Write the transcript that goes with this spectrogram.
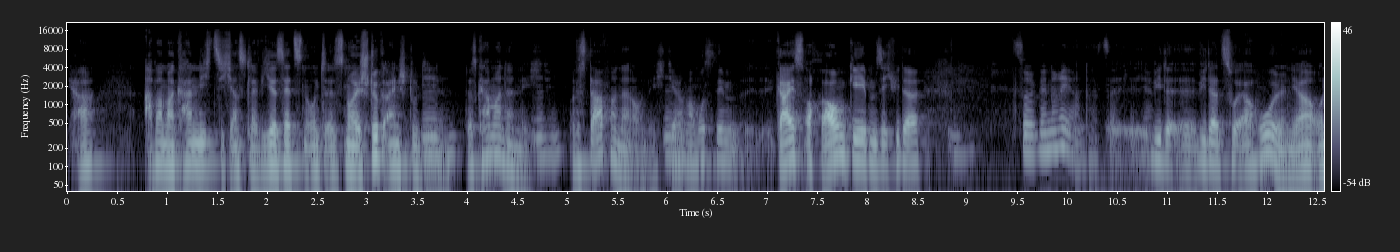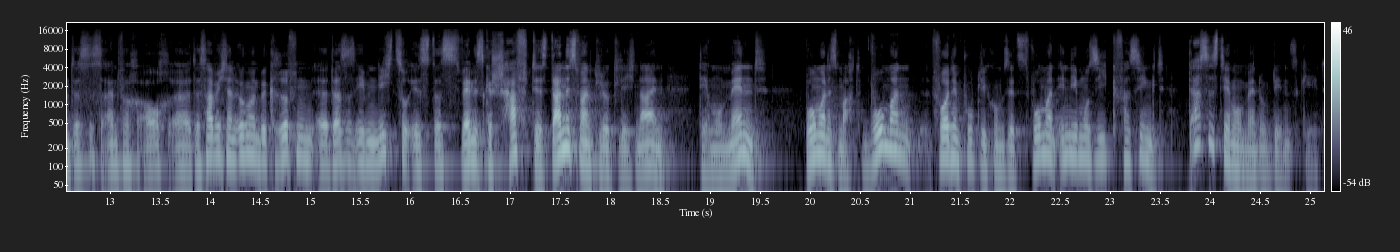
Ja, aber man kann nicht sich ans Klavier setzen und das neue Stück einstudieren. Mhm. Das kann man dann nicht. Mhm. Und das darf man dann auch nicht. Ja? Mhm. Man muss dem Geist auch Raum geben, sich wieder. Mhm zu regenerieren tatsächlich. Ja. Wieder, äh, wieder zu erholen, ja. Und das ist einfach auch, äh, das habe ich dann irgendwann begriffen, äh, dass es eben nicht so ist, dass wenn es geschafft ist, dann ist man glücklich. Nein, der Moment, wo man es macht, wo man vor dem Publikum sitzt, wo man in die Musik versinkt, das ist der Moment, um den es geht.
